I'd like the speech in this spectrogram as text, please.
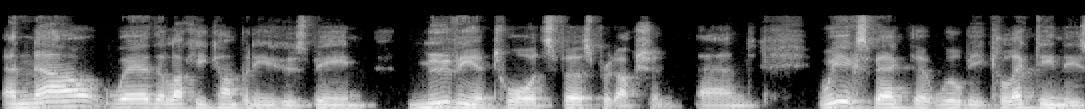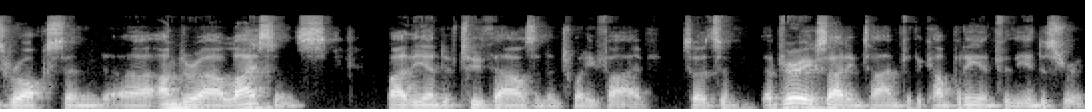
And now we're the lucky company who's been moving it towards first production. And we expect that we'll be collecting these rocks and uh, under our license by the end of 2025. So it's a, a very exciting time for the company and for the industry.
